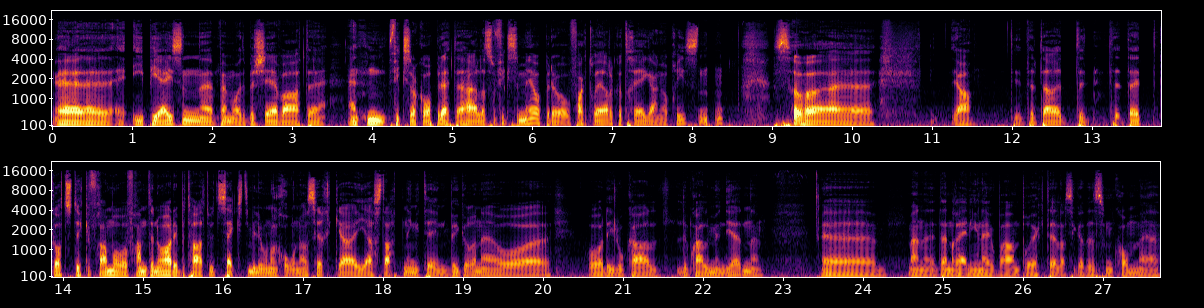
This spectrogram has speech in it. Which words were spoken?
eh, EPA sin eh, på en måte beskjed var at eh, enten fikser dere opp i dette, her, eller så fikser vi opp i det og fakturerer dere tre ganger prisen. så eh, ja. Det, det, det, det, er et godt stykke framover. Fram til nå har de betalt ut 60 millioner kroner cirka, i erstatning til innbyggerne og, og de lokal, lokale myndighetene. Eh, men eh, den regningen er jo bare en brøkdel av sikkert det som kommer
